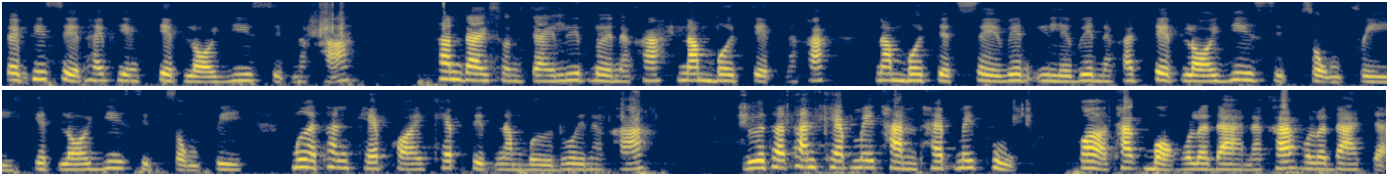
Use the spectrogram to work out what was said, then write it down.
แต่พิเศษให้เพียงเจ็ดร้อยยี่สิบนะคะ ท่านใดสนใจรีบเลยนะคะนัมเบอร์เจ็ดนะคะนัมเบอร์เจ็ดเซเว่นอีเลเว่นนะคะเจ็ดร้อยยี่สิบส่งฟรีเจ็ดร้อยยี่สิบส่งฟรี เมื่อท่านแคปขอให้แคปติดนัมเบอร์ด้วยนะคะ หรือถ้าท่านแคปไม่ทันแทบไม่ถูก ก็ทักบอกวรดานะคะวรดาจะ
